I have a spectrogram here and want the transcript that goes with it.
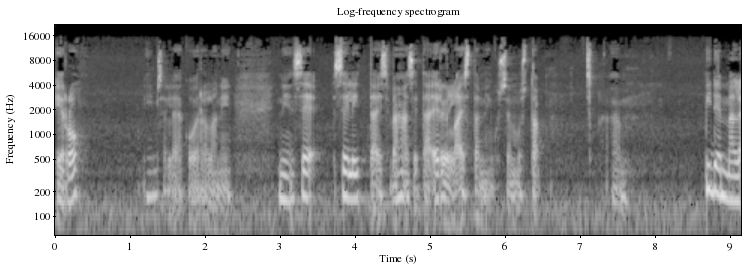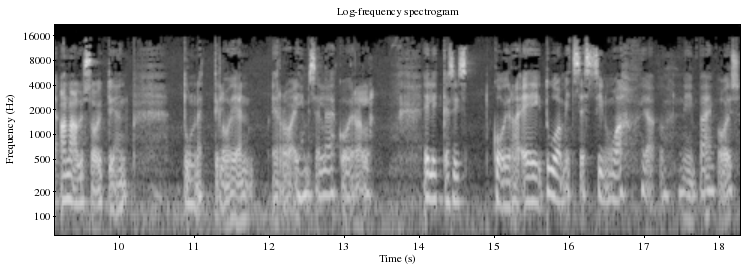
ero ihmisellä ja koiralla, niin, niin se selittäisi vähän sitä erilaista niin kuin semmoista ähm, pidemmälle analysoitujen tunnetilojen eroa ihmisellä ja koiralla. Eli siis koira ei tuomitse sinua ja niin päin pois.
